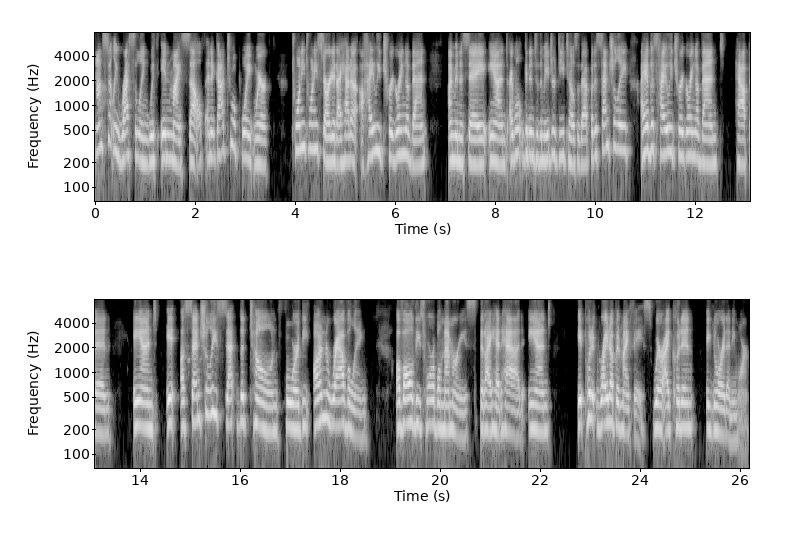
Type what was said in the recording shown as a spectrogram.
constantly wrestling within myself. And it got to a point where 2020 started. I had a, a highly triggering event, I'm going to say, and I won't get into the major details of that, but essentially, I had this highly triggering event happen. And it essentially set the tone for the unraveling of all of these horrible memories that I had had. And it put it right up in my face where I couldn't ignore it anymore.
